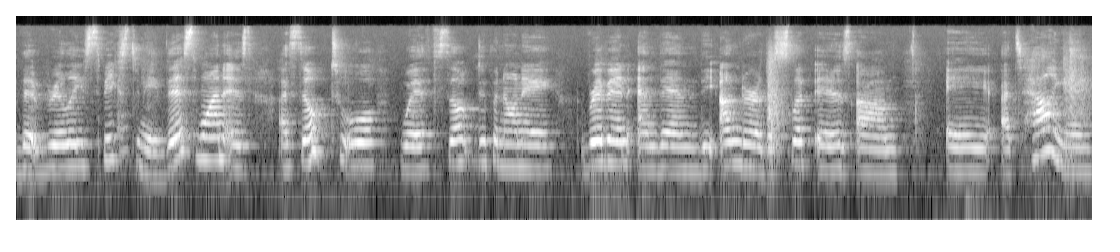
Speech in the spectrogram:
that really speaks to me. This one is a silk tulle with silk Dupioni ribbon, and then the under, the slip is um, a Italian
